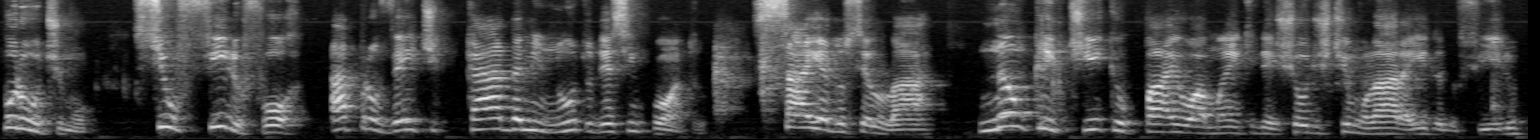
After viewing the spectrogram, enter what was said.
Por último, se o filho for, aproveite cada minuto desse encontro. Saia do celular, não critique o pai ou a mãe que deixou de estimular a ida do filho.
